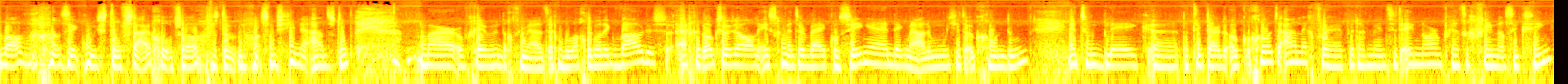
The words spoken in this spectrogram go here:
behalve als ik moest stofzuigen of zo, of de wasmachine aanstond. Maar op een gegeven moment dacht ik, nou, dat is echt belachelijk. Want ik wou dus eigenlijk ook sowieso al een instrument erbij kon zingen. En denk, nou, dan moet je het ook gewoon doen. En toen bleek eh, dat ik daar ook een grote aanleg voor heb. En dat mensen het enorm prettig vinden als ik zing.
